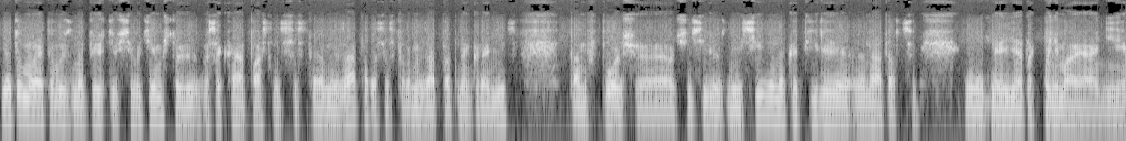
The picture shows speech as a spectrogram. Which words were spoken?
Я думаю, это вызвано прежде всего тем, что высока опасность со стороны Запада, со стороны западных границ. Там в Польше очень серьезные силы накопили натовцы. Вот, я так понимаю, они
